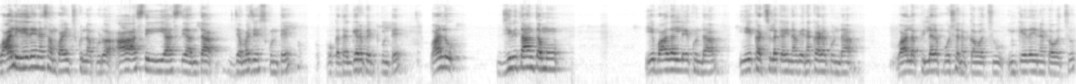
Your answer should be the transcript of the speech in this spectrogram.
వాళ్ళు ఏదైనా సంపాదించుకున్నప్పుడు ఆ ఆస్తి ఈ ఆస్తి అంతా జమ చేసుకుంటే ఒక దగ్గర పెట్టుకుంటే వాళ్ళు జీవితాంతము ఏ బాధలు లేకుండా ఏ ఖర్చులకైనా వెనకాడకుండా వాళ్ళ పిల్లల పోషణకు కావచ్చు ఇంకేదైనా కావచ్చు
